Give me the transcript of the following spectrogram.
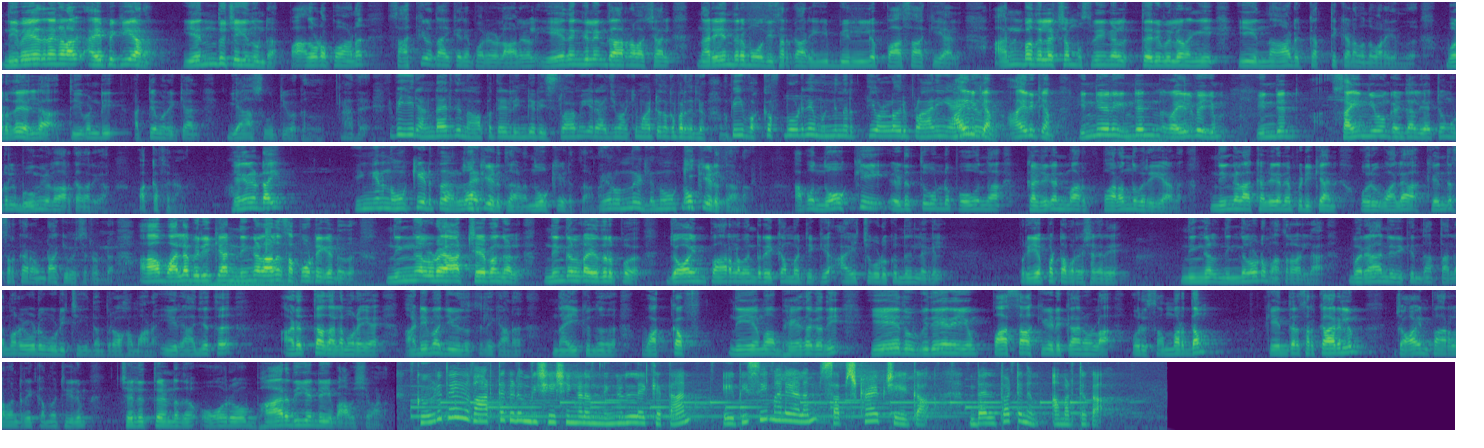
നിവേദനങ്ങൾ അയപ്പിക്കുകയാണ്. എന്തു ചെയ്യുന്നുണ്ട്? അപ്പോൾ അതോടൊപ്പമാണ് സാക്കിർ നായിക്കിനെ പോലെയുള്ള ആളുകൾ ഏതെങ്കിലും കാരണവശാൽ നരേന്ദ്രമോദി സർക്കാർ ഈ ബില്ല് പാസ്സാക്കിയാൽ അൻപത് ലക്ഷം മുസ്ലിങ്ങൾ തെരുവിലിറങ്ങി ഈ നാട് കത്തിക്കണമെന്ന് പറയുന്നത്. വെറുതെയല്ല തീവണ്ടി അട്ടിമറിക്കാൻ ഗ്യാസ് കൂട്ടി വെക്കുന്നത്. അതെ. ഇപ്പോൾ ഈ രണ്ടായിരത്തി നാൽപ്പത്തേഴിൽ ഇന്ത്യ ഒരു ഇസ്ലാമിക രാജ്യമാക്കി മാറ്റും എന്നൊക്കെ പറഞ്ഞല്ലോ. അപ്പോൾ ഈ വക്കഫ് ബോർഡിനെ മുന്നിൽ നിർത്തിയുള്ള ഒരു പ്ലാനിങ് ആയിരിക്കാം ആയിരിക്കാം. ഇന്ത്യയിൽ ഇന്ത്യൻ റെയിൽവേയും ഇന്ത്യൻ സൈന്യവും കഴിഞ്ഞാൽ ഏറ്റവും കൂടുതൽ ഭൂമിയുള്ളത് ആർക്കാണെന്നറിയാം? വക്കഫിനാണ് എങ്ങനെയുണ്ടായി? ഇങ്ങനെ നോക്കിയെടുത്തതാണ് നോക്കിയെടുത്തതാണ്. നോക്കിയെടുത്താണ് വേറെ ഒന്നുമില്ല നോക്കി നോക്കിയെടുത്താണ് അപ്പോൾ നോക്കി എടുത്തുകൊണ്ട് പോകുന്ന കഴുകന്മാർ പറന്നു വരികയാണ്. നിങ്ങൾ ആ കഴുകനെ പിടിക്കാൻ ഒരു വല കേന്ദ്ര സർക്കാർ ഉണ്ടാക്കി വെച്ചിട്ടുണ്ട്. ആ വല പിരിക്കാൻ നിങ്ങളാണ് സപ്പോർട്ട് ചെയ്യേണ്ടത്. നിങ്ങളുടെ ആക്ഷേപങ്ങൾ നിങ്ങളുടെ എതിർപ്പ് ജോയിന്റ് പാർലമെന്ററി കമ്മിറ്റിക്ക് അയച്ചു കൊടുക്കുന്നില്ലെങ്കിൽ പ്രിയപ്പെട്ട പ്രേക്ഷകരെ നിങ്ങൾ നിങ്ങളോട് മാത്രമല്ല വരാനിരിക്കുന്ന തലമുറയോടുകൂടി ചെയ്യുന്ന ദ്രോഹമാണ് ഈ രാജ്യത്ത് അടുത്ത തലമുറയെ അടിമ ജീവിതത്തിലേക്കാണ് നയിക്കുന്നത്. വക്കഫ് നിയമ ഭേദഗതി ഏതു വിധേനയും പാസ്സാക്കിയെടുക്കാനുള്ള ഒരു സമ്മർദ്ദം കേന്ദ്ര സർക്കാരിലും ജോയിന്റ് പാർലമെന്ററി കമ്മിറ്റിയിലും ചെലുത്തേണ്ടത് ഓരോ ഭാരതീയന്റെയും ആവശ്യമാണ്. കൂടുതൽ വാർത്തകളും വിശേഷങ്ങളും നിങ്ങളിലേക്ക് എത്താൻ A B C Malayalam subscribe ചെയ്യുക. ബെൽബട്ടനും അമർത്തുക.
